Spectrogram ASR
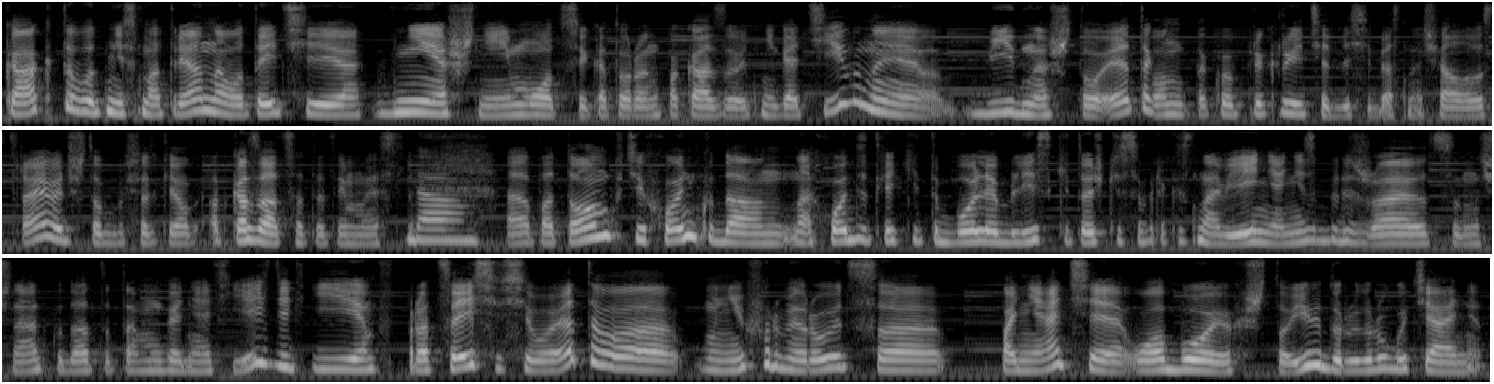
как-то вот несмотря на вот эти внешние эмоции, которые он показывает негативные, видно, что это он такое прикрытие для себя сначала выстраивает, чтобы все-таки отказаться от этой мысли. Да. А потом потихоньку, да, он находит какие-то более близкие точки соприкосновения, они сближаются, начинают куда-то там гонять, ездить, и в процессе всего этого у них формируется понятие у обоих, что их друг к другу тянет.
